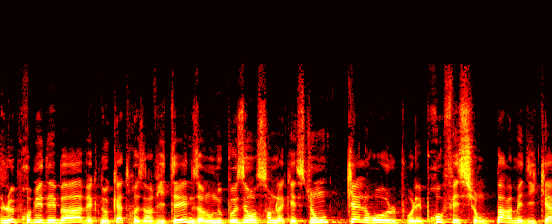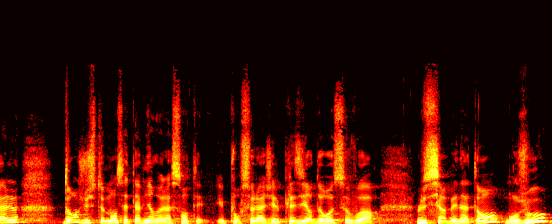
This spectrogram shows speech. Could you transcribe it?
Le premier débat avec nos quatre invités. Nous allons nous poser ensemble la question quel rôle pour les professions paramédicales dans justement cet avenir de la santé? Et pour cela, j'ai le plaisir de recevoir Lucien Benatan. Bonjour.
